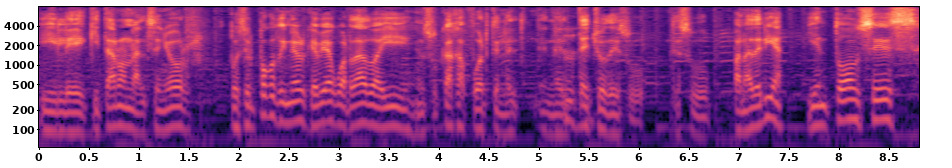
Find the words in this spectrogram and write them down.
y le quitaron al señor pues el poco dinero que había guardado ahí en su caja fuerte en el, en el techo de su, de su panadería. Y entonces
